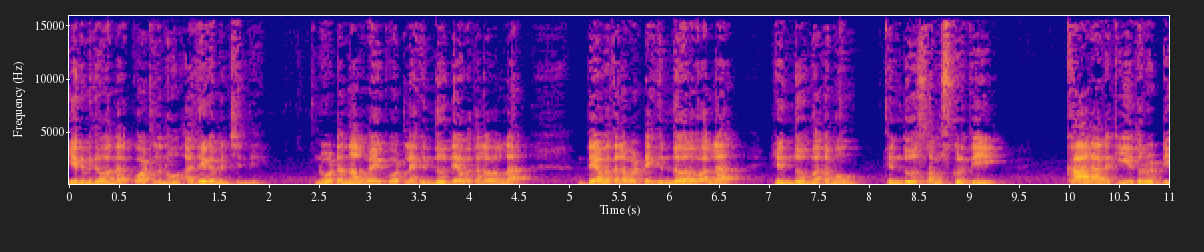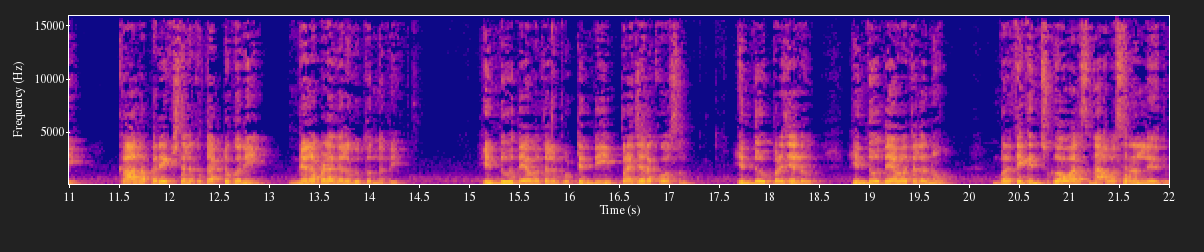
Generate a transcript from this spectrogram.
ఎనిమిది వందల కోట్లను అధిగమించింది. నూట నలభై కోట్ల హిందూ దేవతల వల్ల దేవతల వంటి హిందువుల వల్ల హిందూ మతము హిందూ సంస్కృతి కాలానికి ఎదురొడ్డి కాల పరీక్షలకు తట్టుకొని నిలబడగలుగుతున్నది. హిందూ దేవతలు పుట్టింది ప్రజల కోసం. హిందూ ప్రజలు హిందూ దేవతలను బ్రతికించుకోవాల్సిన అవసరం లేదు.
